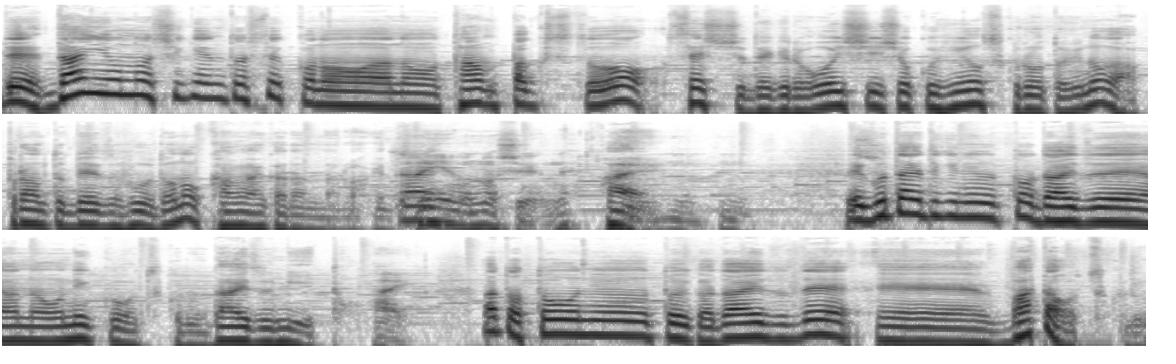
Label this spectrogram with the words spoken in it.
で第4の資源としてこのあのタンパク質を摂取できる美味しい食品を作ろうというのがプラントベースフードの考え方になるわけですね。第四の資源ね。はい。うんうんで具体的に言うと大豆であのお肉を作る大豆ミートはい。あと豆乳というか大豆で、えーバターを作る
